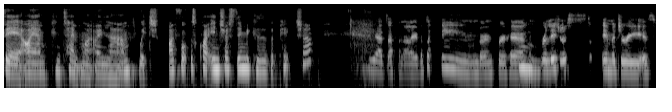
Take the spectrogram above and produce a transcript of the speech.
fear, I am content my own lamb, which I thought was quite interesting because of the picture. Yeah, definitely. There's a theme going through here. Mm. Religious imagery is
